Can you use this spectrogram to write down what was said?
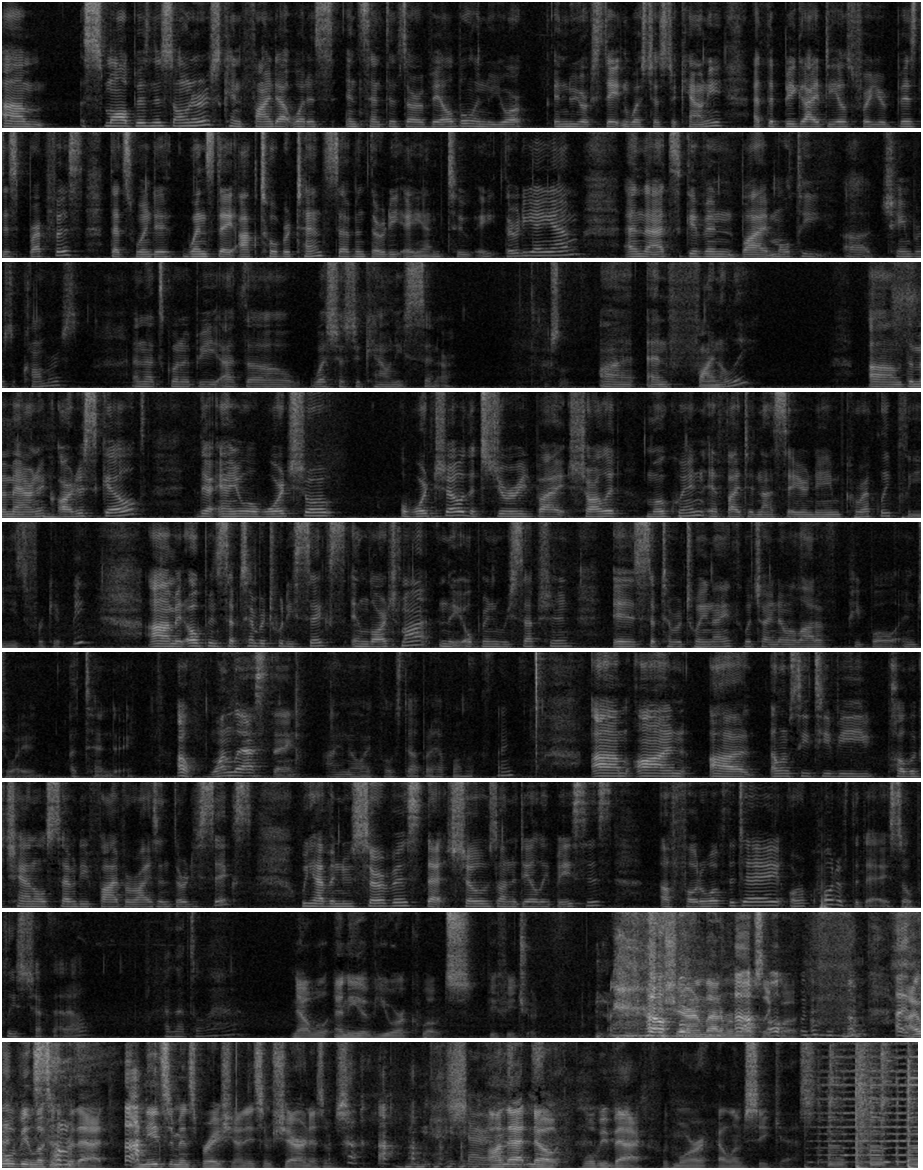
Um, small business owners can find out what is incentives are available in New York, in New York State and Westchester County at the Big Ideas for Your Business Breakfast. That's Wednesday, Wednesday October 10th, 7:30 a.m. to 8:30 a.m. And that's given by multi uh, chambers of commerce, and that's going to be at the Westchester County Center. Excellent. Uh, and finally, uh, the Mamaroneck Artists Guild, their annual award show, award show that's juried by Charlotte Moquin. If I did not say your name correctly, please forgive me. Um, it opens September 26th in Larchmont, and the open reception is September 29th, which I know a lot of people enjoyed attending. Oh, one last thing. I know I closed out, but I have one last thing. Um, on uh, LMC TV Public Channel 75 Verizon 36, we have a new service that shows on a daily basis a photo of the day or a quote of the day. So please check that out. And that's all I have. Now, will any of your quotes be featured? No. Sharon Latimer Mosley No. quote. I will be looking some- for that. I need some inspiration. I need some Sharonisms. Sharon. On that note, we'll be back with more LMC Cast.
